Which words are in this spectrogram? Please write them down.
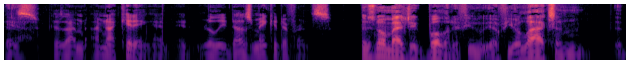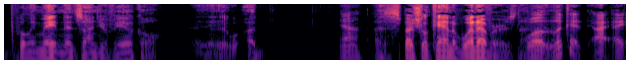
Because because I'm, I'm not kidding. It, it really does make a difference. There's no magic bullet. If you if you're lax in pulling maintenance on your vehicle. uh, A, yeah a special can of whatever is not. Well, look at I, I,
